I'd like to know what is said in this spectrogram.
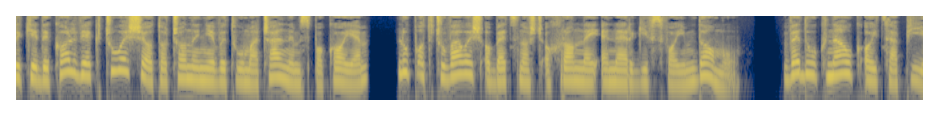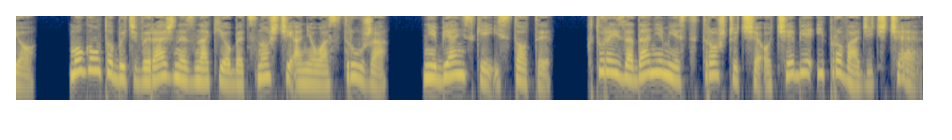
Czy kiedykolwiek czułeś się otoczony niewytłumaczalnym spokojem lub odczuwałeś obecność ochronnej energii w swoim domu? Według nauk Ojca Pio, mogą to być wyraźne znaki obecności anioła stróża, niebiańskiej istoty, której zadaniem jest troszczyć się o ciebie i prowadzić cię.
